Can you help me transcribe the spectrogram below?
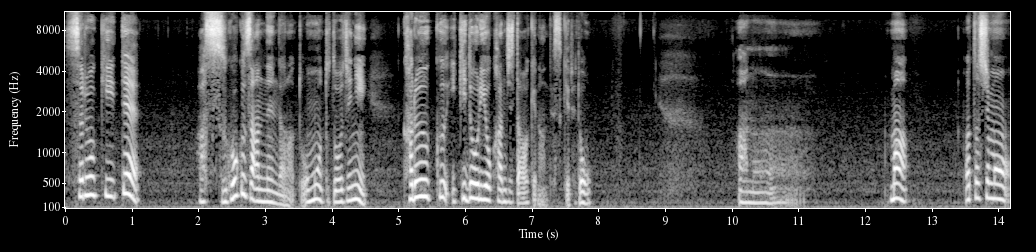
それを聞いて、あ、すごく残念だなと思うと同時に、軽く憤りを感じたわけなんですけれど、あのーまあ、私も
